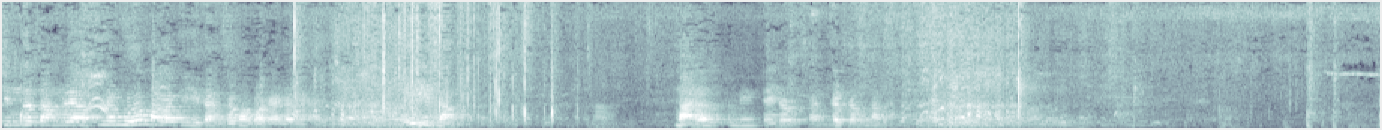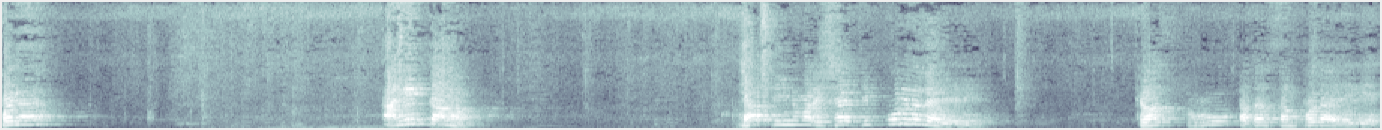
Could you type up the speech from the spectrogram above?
चिन्ह चांगले असल्यामुळं मला ती विधानसभा बघायला मिळाली. हेही सांग. महाराज तुम्ही त्याच्यावर सांगत जाऊ नका. पण अनेक काम ह्या तीन वर्षाची पूर्ण झालेली आहे. किंवा सुरू आता संपत आलेली आहे.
